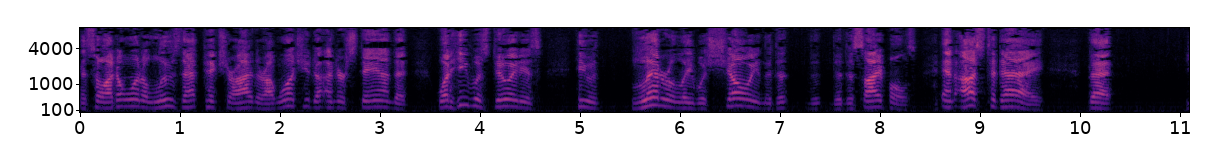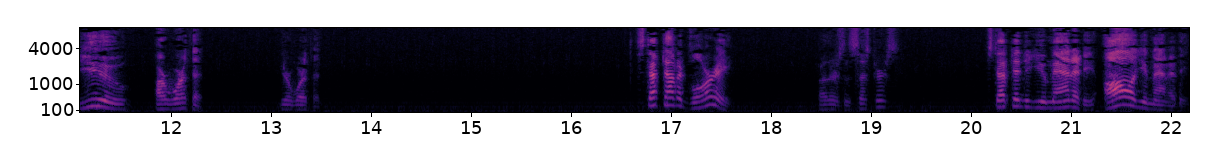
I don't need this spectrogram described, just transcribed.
And so I don't want to lose that picture either. I want you to understand that what he was doing is he was literally was showing the, the, the disciples and us today that you are worth it. You're worth it. Stepped out of glory, brothers and sisters. Stepped into humanity, all humanity.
